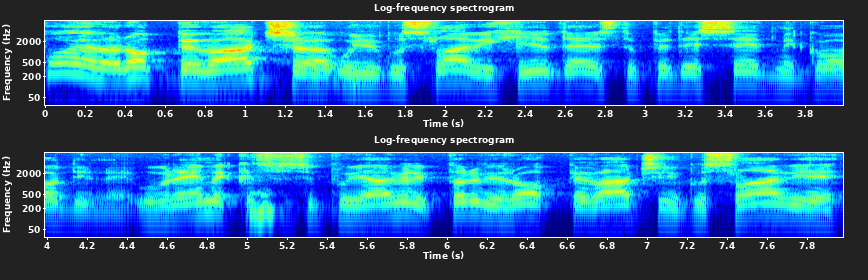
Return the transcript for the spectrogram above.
Pojava rock pevača u Jugoslaviji 1957. godine, u vreme kad su se pojavili prvi rock pevači Jugoslavije,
